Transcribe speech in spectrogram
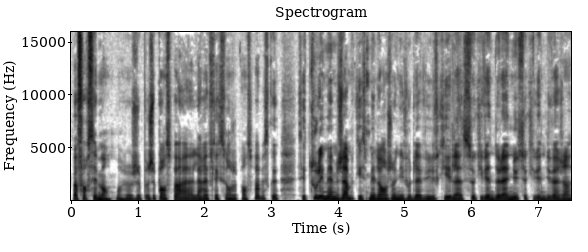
pas forcément. je, ne pense pas. La réflexion, je pense pas, parce que c'est tous les mêmes germes qui se mélangent au niveau de la vulve, qui, ceux qui viennent de l'anus, ceux qui viennent du vagin.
